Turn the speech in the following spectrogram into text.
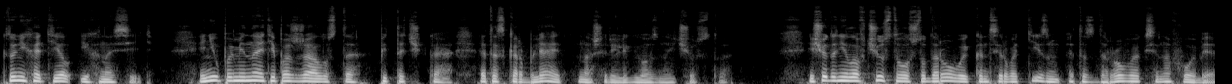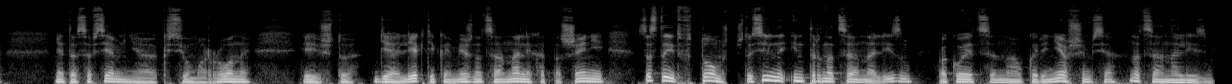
кто не хотел их носить. И не упоминайте, пожалуйста, пятачка, это оскорбляет наши религиозные чувства. Еще Данилов чувствовал, что здоровый консерватизм – это здоровая ксенофобия. Это совсем не оксюмороны, и что диалектика межнациональных отношений состоит в том, что сильный интернационализм покоится на укореневшемся национализме.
